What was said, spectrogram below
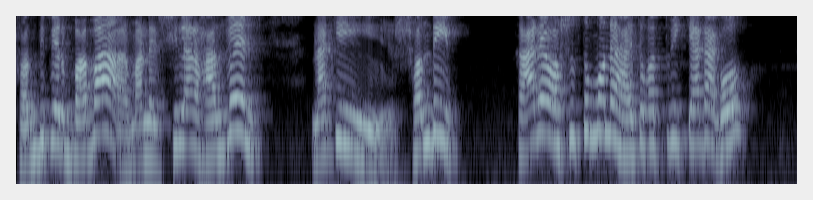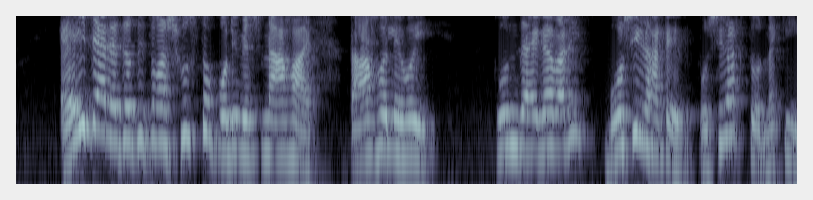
সন্দীপের বাবা মানে শিলার হাসব্যান্ড নাকি সন্দীপ? কারে অসুস্থ মনে হয় তোমার? তুমি কেডা গো? এইটারে যদি তোমার সুস্থ পরিবেশ না হয় তাহলে ওই কোন জায়গা বাড়ি? বসিরহাটের। বসিরহাট তো নাকি?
